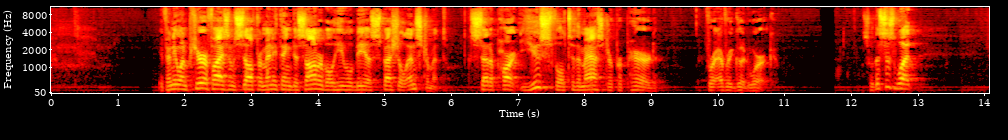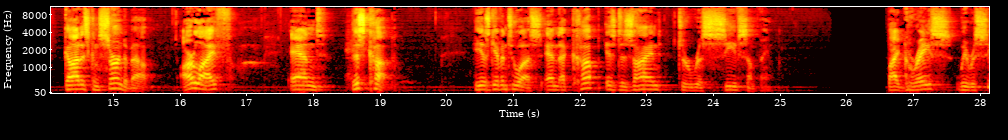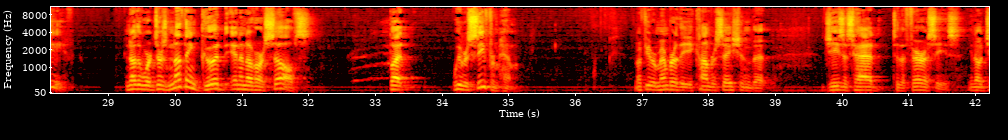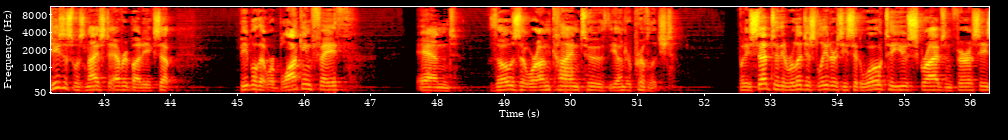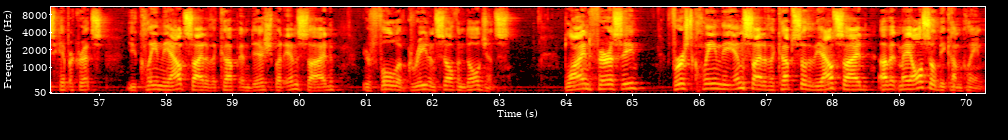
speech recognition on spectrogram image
If anyone purifies himself from anything dishonorable, he will be a special instrument set apart, useful to the master, prepared for every good work. So, this is what God is concerned about our life and this cup He has given to us. And a cup is designed to receive something. By grace, we receive. In other words, there's nothing good in and of ourselves, but we receive from him. If you remember the conversation that Jesus had to the Pharisees. You know, Jesus was nice to everybody except people that were blocking faith and those that were unkind to the underprivileged. But he said to the religious leaders, he said, Woe to you, scribes and Pharisees, hypocrites! You clean the outside of the cup and dish, but inside you're full of greed and self indulgence. Blind Pharisee, first clean the inside of the cup so that the outside of it may also become clean.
